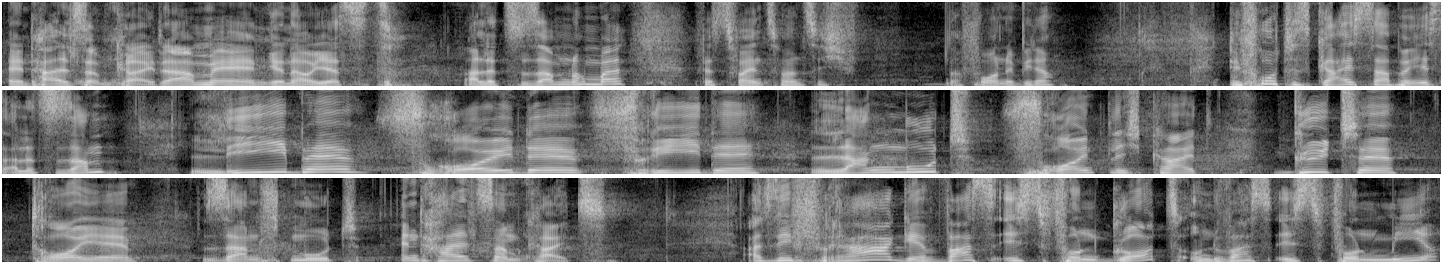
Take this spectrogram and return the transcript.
Enthaltsamkeit. Amen. Genau, jetzt alle zusammen nochmal. Vers 22, nach vorne wieder. Die Frucht des Geistes aber ist alle zusammen Liebe, Freude, Friede, Langmut, Freundlichkeit, Güte, Treue, Sanftmut, Enthaltsamkeit. Also die Frage, was ist von Gott und was ist von mir,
